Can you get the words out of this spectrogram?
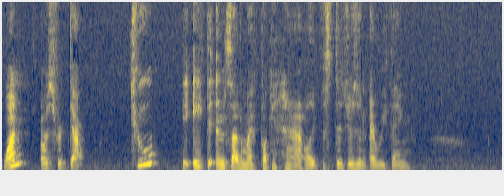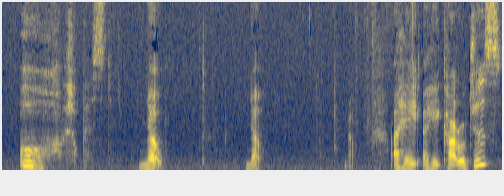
One, I was freaked out. Two, it ate the inside of my fucking hat, like the stitches and everything. Oh, I was so pissed. No. No. I hate I hate cockroaches.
